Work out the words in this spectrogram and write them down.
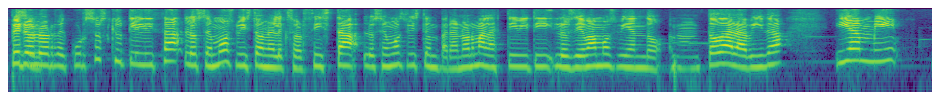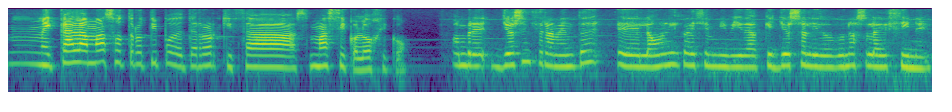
Pero Sí. los recursos que utiliza los hemos visto en El Exorcista, los hemos visto en Paranormal Activity, los llevamos viendo mm, toda la vida. Y a mí mm, me cala más otro tipo de terror, quizás más psicológico. Hombre, yo sinceramente, eh, la única vez en mi vida que yo he salido de una sala de cine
